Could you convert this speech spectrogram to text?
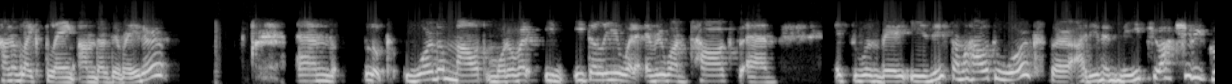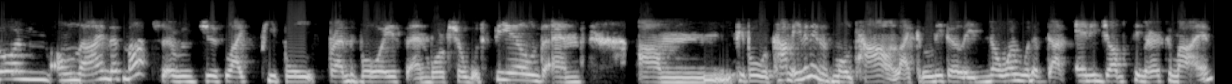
kind of like playing under the radar. And look, word of mouth, moreover in Italy where everyone talks and it was very easy somehow to work. So I didn't need to actually go on, online that much. It was just like people spread voice and workshop would field and um, people would come, even in a small town, like literally no one would have done any job similar to mine.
